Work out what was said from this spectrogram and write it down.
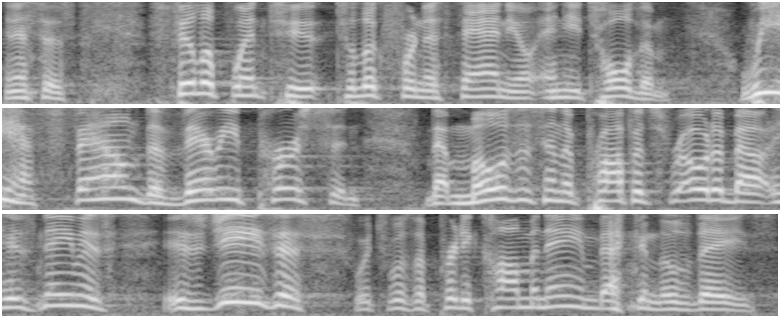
And it says, Philip went to, to look for Nathanael, and he told him, We have found the very person that Moses and the prophets wrote about. His name is, is Jesus, which was a pretty common name back in those days.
